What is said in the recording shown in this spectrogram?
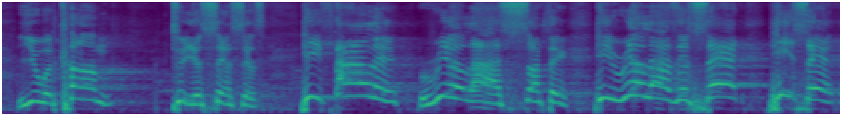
you would come to your senses. He finally realized something. He realized it said, he said,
